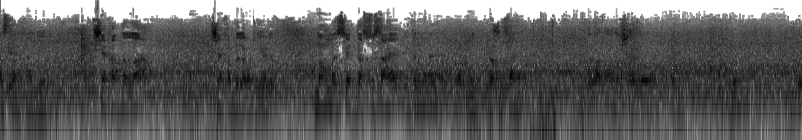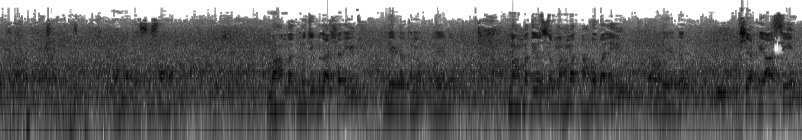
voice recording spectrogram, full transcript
मसलन खान ले लो शेख अब्दुल्ला محمد شیخ دسو صاحب، اتنے بڑے صاحب۔ محمد دس صاحب۔ محمد مجیب اللہ شریف، لیڈو لیڈو۔ محمد یوسف محمد محبوب علی، لیڈو۔ شیخ یاسین،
